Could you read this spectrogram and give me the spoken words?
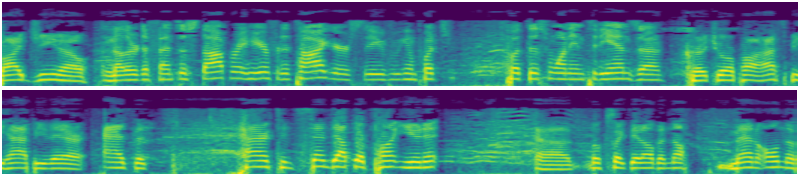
by Gino. Another defensive stop right here for the Tigers. See if we can put put this one into the end zone. Coach Orpal has to be happy there as the Harriton sends out their punt unit. Uh, looks like they don't have enough men on the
